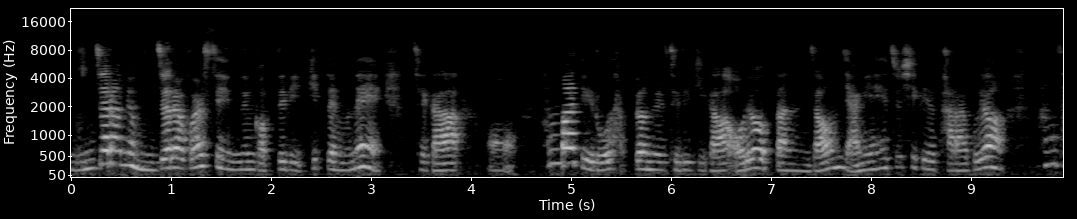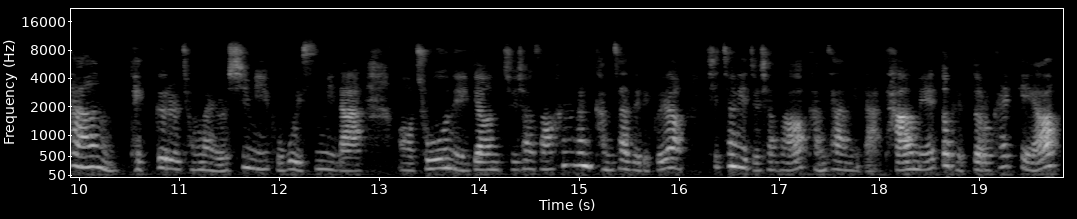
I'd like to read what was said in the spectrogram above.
문제라면 문제라고 할 수 있는 것들이 있기 때문에 제가 어, 한마디로 답변을 드리기가 어려웠다는 점 양해해 주시길 바라고요. 항상 댓글을 정말 열심히 보고 있습니다. 어, 좋은 의견 주셔서 항상 감사드리고요. 시청해 주셔서 감사합니다. 다음에 또 뵙도록 할게요.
